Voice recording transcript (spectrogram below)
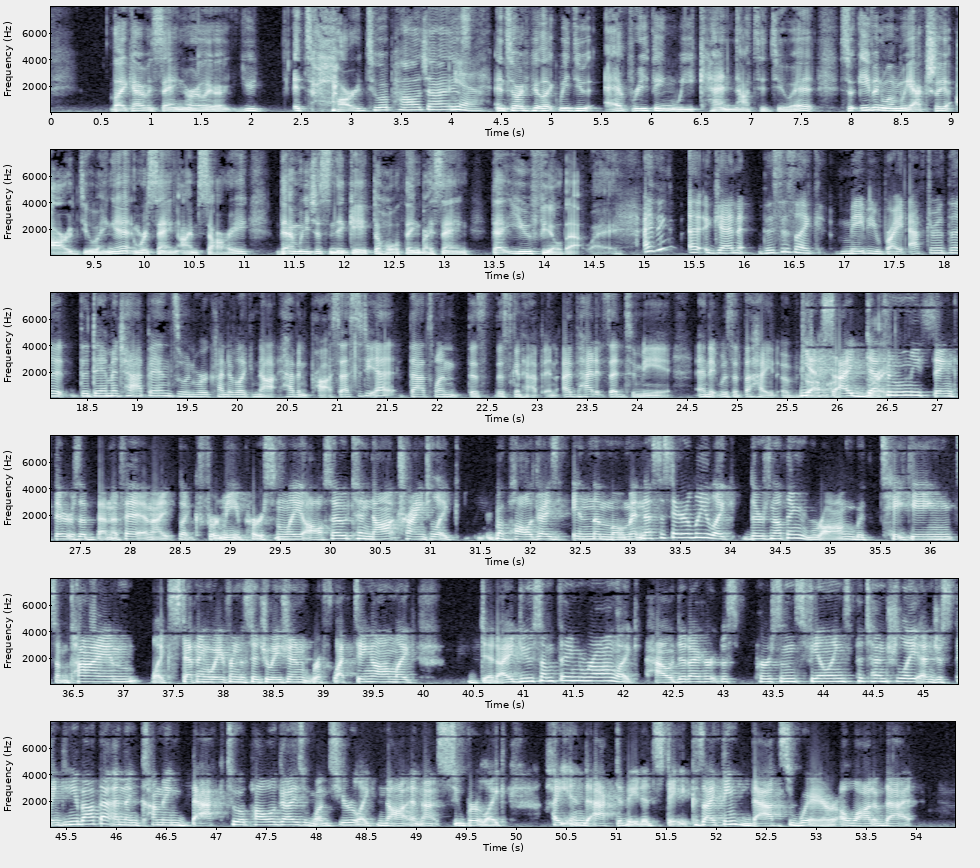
like I was saying earlier, you it's hard to apologize. Yeah. And so I feel like we do everything we can not to do it. So even when we actually are doing it and we're saying, I'm sorry, then we just negate the whole thing by saying that you feel that way. I think Uh, again, this is like maybe right after the the damage happens when we're kind of like not haven't processed it yet. That's when this this can happen. I've had it said to me, and it was at the height of drama. Yes, I definitely right. think there's a benefit, and I like for me personally also to not trying to like apologize in the moment necessarily. Like, there's nothing wrong with taking some time, like stepping away from the situation, reflecting on like did I do something wrong? Like, how did I hurt this person's feelings potentially? And just thinking about that and then coming back to apologize once you're like not in that super like heightened activated state. Cause I think that's where a lot of that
